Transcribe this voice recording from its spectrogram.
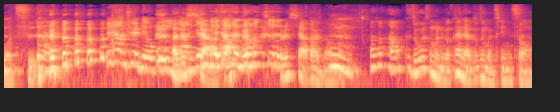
多次，对，就像去溜冰一样，你就跌倒很多，次 他。就吓到，你知道吗？他说啊，可是为什么你们看起来都这么轻松？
